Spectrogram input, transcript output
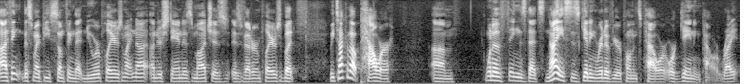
I think this might be something that newer players might not understand as much as, as veteran players. But we talk about power. Um, one of the things that's nice is getting rid of your opponent's power or gaining power, right?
